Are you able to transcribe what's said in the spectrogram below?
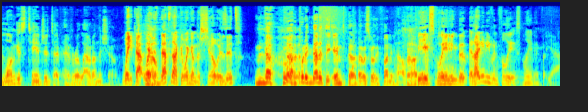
longest tangent I've ever allowed on the show. wait that was Yeah. that's not going on the show is it No, I'm putting that at the end though. That was really funny. no oh, me explaining the and i didn't even fully explain it but yeah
